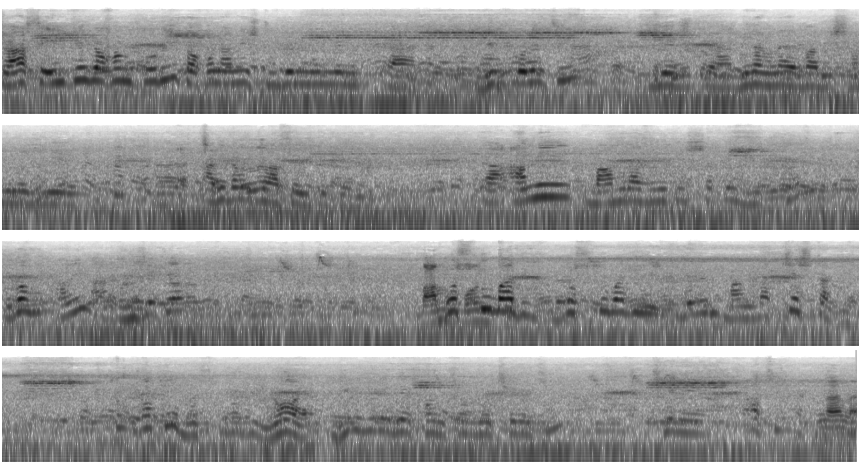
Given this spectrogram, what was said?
ক্লাস এইটে যখন পড়ি তখন আমি স্টুডেন্ট মুভমেন্ট লিড করেছি। যে বিধান বাড়ির সামনে গিয়ে আমি তখন ক্লাস এইটে পড়ি। তা আমি বাম রাজনীতির সাথে যুক্ত এবং আমি নিজেকে বস্তুবাদী বস্তুবাদী বলে মানবার চেষ্টা করি। তো এরা কেউ বস্তুবাদী নয়। ধীরে ধীরে যে সংসর্গ ছেড়েছি। ছেড়ে আছি। না না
